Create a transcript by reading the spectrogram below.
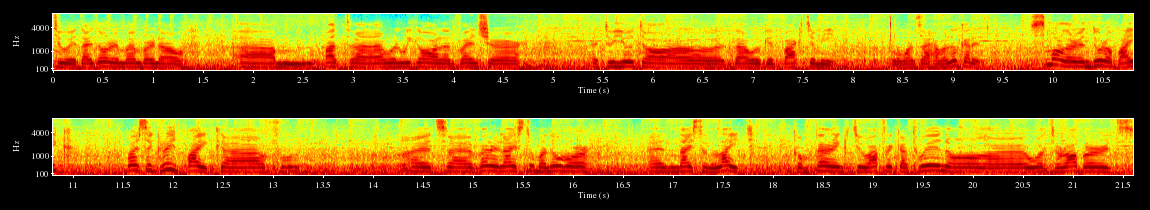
to it. I don't remember now. Um, but uh, when we go on adventure uh, to Utah, uh, that will get back to me once I have a look at it. Smaller enduro bike, but it's a great bike. Uh, for, it's very nice to maneuver and nice and light comparing to Africa Twin or what Roberts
